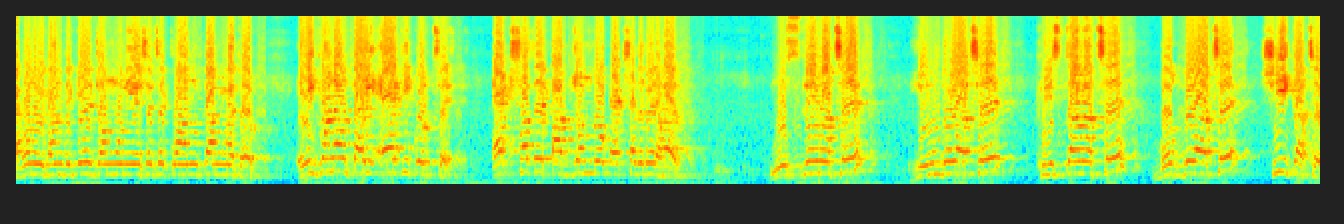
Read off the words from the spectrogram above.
এখন ওইখান থেকে জন্ম নিয়ে এসেছে কোয়ান্টাম মেথড এইখানেও তাই একই করছে। একসাথে পাঁচজন লোক একসাথে বের হয়। মুসলিম আছে, হিন্দু আছে, খ্রিস্টান আছে, বৌদ্ধ আছে, শিখ আছে।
